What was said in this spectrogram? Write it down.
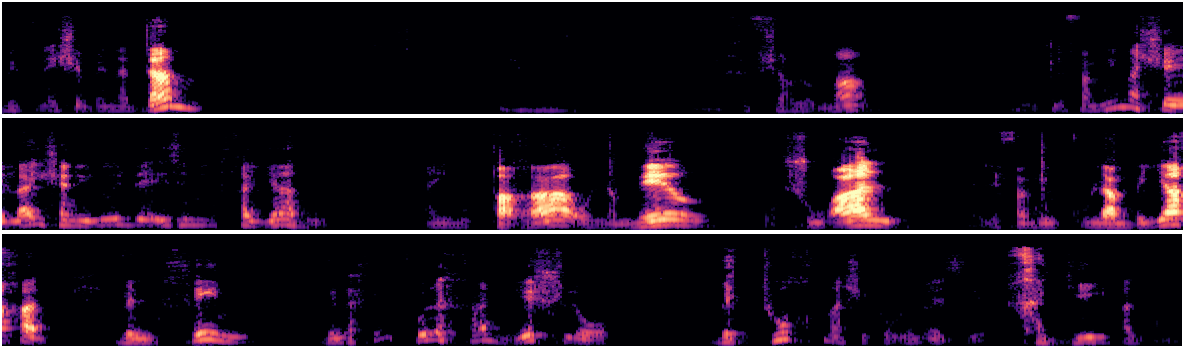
מפני שבן אדם, איך אפשר לומר, לפעמים השאלה היא שאני לא יודע איזה מין חיה הוא, האם הוא פרה או נמר או שועל, לפעמים כולם ביחד, ולכן, ולכן כל אחד יש לו בתוך מה שקוראים לזה חיי הגוף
